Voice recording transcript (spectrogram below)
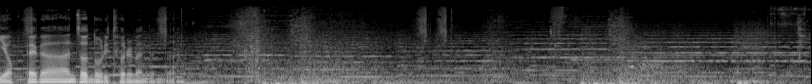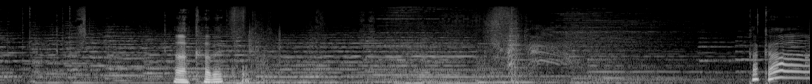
역배가 안전 놀이터를 만든다. 아카베코 까까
